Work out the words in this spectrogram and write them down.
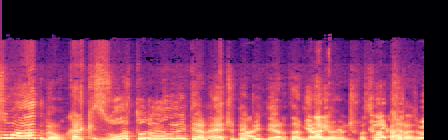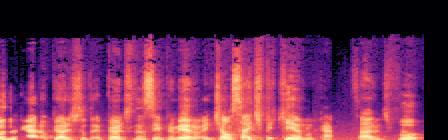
zoado, meu. O cara que zoa todo mundo na internet o tempo inteiro também, pior- meu. Tipo assim, pior cara. de tudo, cara, o pior de tudo, o pior de tudo é assim, primeiro, a gente é um site pequeno, cara, sabe? Tipo,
